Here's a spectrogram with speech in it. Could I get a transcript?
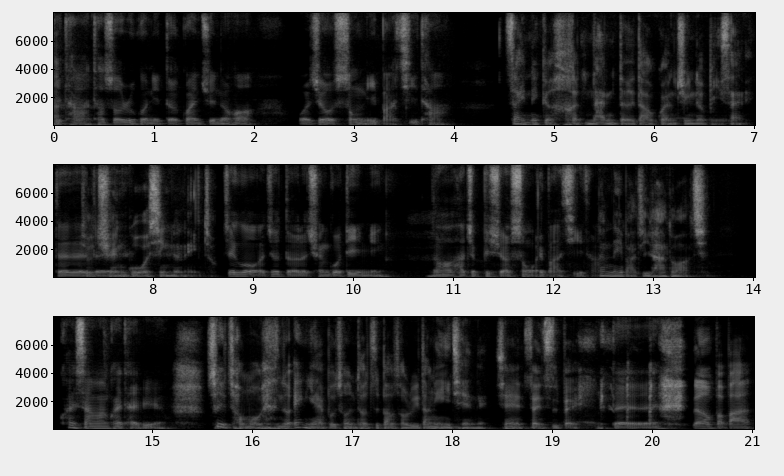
吉他。他说，如果你得冠军的话，我就送你一把吉他。在那个很难得到冠军的比赛里，对对对，就全国性的那一种。结果我就得了全国第一名，然后他就必须要送我一把吉他那，那把吉他多少钱？快三万块台币了。所以从某个人说，哎、你还不错，你投资报酬率当年一千呢，现在三十倍。对对对，然后爸爸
